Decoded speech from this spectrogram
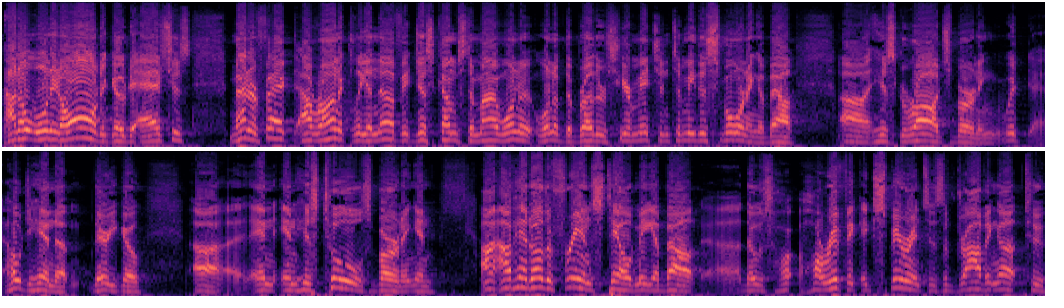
I don't want it all to go to ashes. Matter of fact, ironically enough, it just comes to mind. One of, one of the brothers here mentioned to me this morning about uh, his garage burning. Hold your hand up. There you go. Uh, and and his tools burning. And I, have had other friends tell me about uh, those horrific experiences of driving up to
